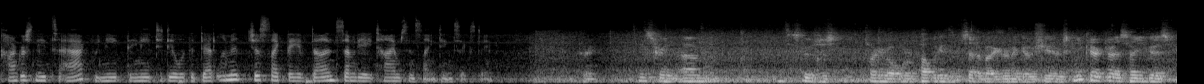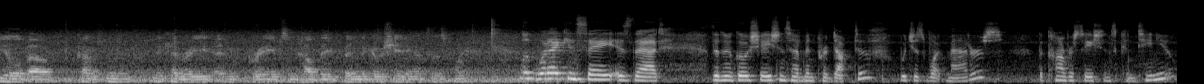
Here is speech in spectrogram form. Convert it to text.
Congress needs to act. We need, they need to deal with the debt limit, just like they have done 78 times since 1916. Great. Thanks, Karine. Um, Francisco was just talking about what Republicans have said about your negotiators. Can you characterize how you guys feel about Congressman McHenry and Graves and how they've been negotiating up to this point? Look, what I can say is that the negotiations have been productive, which is what matters. The conversations continue,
